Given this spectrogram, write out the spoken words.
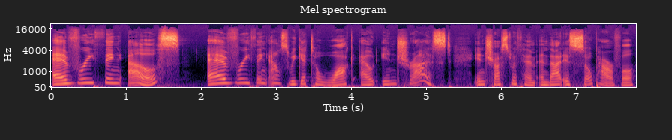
everything else everything else we get to walk out in trust, in trust with Him. And that is so powerful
